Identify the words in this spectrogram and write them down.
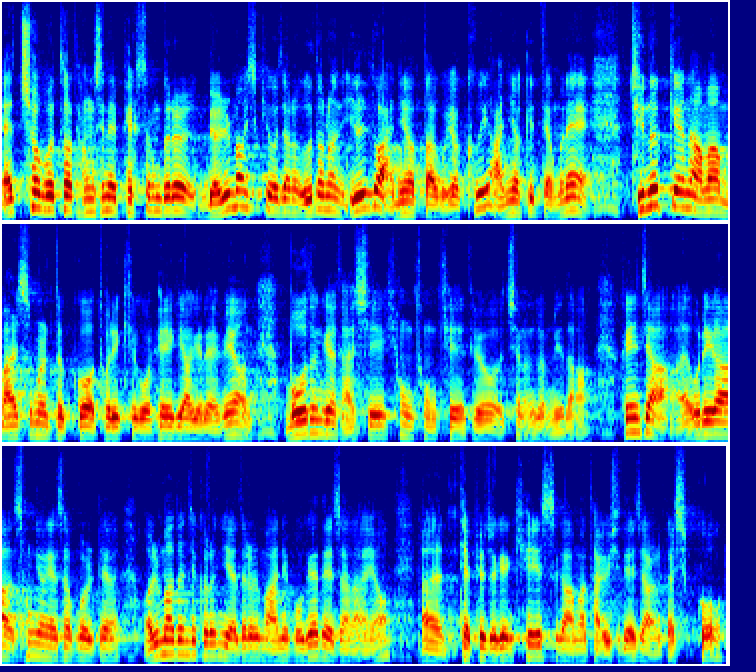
애초부터 당신의 백성들을 멸망시키고자 하는 의도는 일도 아니었다고요. 그게 아니었기 때문에 뒤늦게나마 말씀을 듣고 돌이키고 회개하게 되면 모든 게 다시 형통케 되어지는 겁니다. 그 이제 우리가 성경에서 볼 때 얼마든지 그런 예들을 많이 보게 되잖아요. 아, 대표적인 케이스가 아마 다윗이 되지 않을까 싶고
